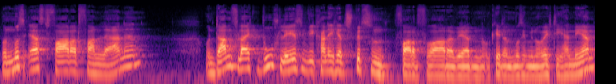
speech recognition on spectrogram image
man muss erst Fahrradfahren lernen und dann vielleicht ein Buch lesen, wie kann ich jetzt Spitzenfahrradfahrer werden. Okay, dann muss ich mich noch richtig ernähren.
